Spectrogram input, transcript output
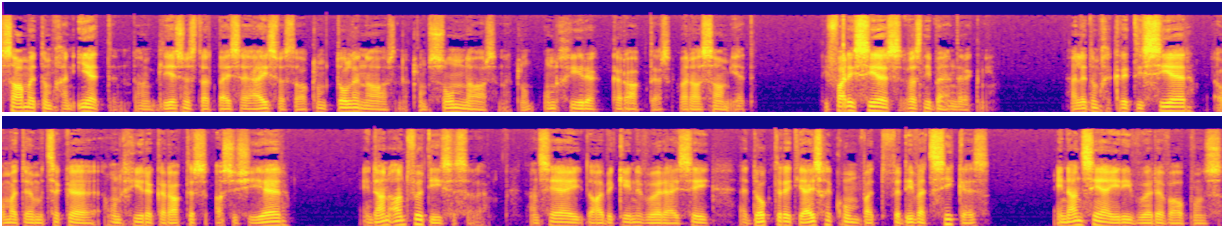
saam met hom gaan eet en dan lees ons dat by sy huis was daar 'n klomp tollenaars en 'n klomp sondaars en 'n klomp ongure karakters wat daar saam eet. Die Fariseërs was nie beïndruk nie. Hulle het hom gekritiseer omdat hy met sulke ongure karakters assosieer en dan antwoord Jesus hulle. Dan sê hy daai bekende woorde, hy sê 'n dokter het juis gekom wat vir die wat siek is En dan sê hy hierdie woorde waarop ons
